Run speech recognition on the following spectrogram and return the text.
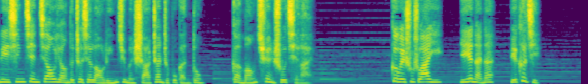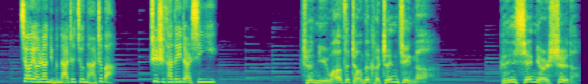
李欣见骄阳的这些老邻居们傻站着不敢动，赶忙劝说起来：“各位叔叔阿姨、爷爷奶奶，别客气，骄阳让你们拿着就拿着吧，这是他的一点心意。这女娃子长得可真俊啊，跟仙女儿似的。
